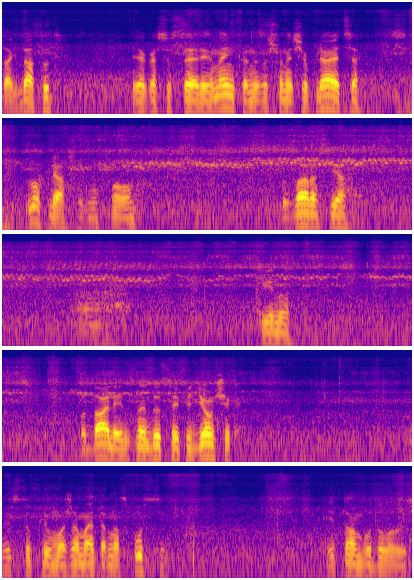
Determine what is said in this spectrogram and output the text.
Так, да, тут якось усе рівненько, ні за що не чіпляється. Ну, пляж, одним словом. Зараз я кину подалі знайду цей підйомчик. Виступлю, може метр на спусті і там буду ловити.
